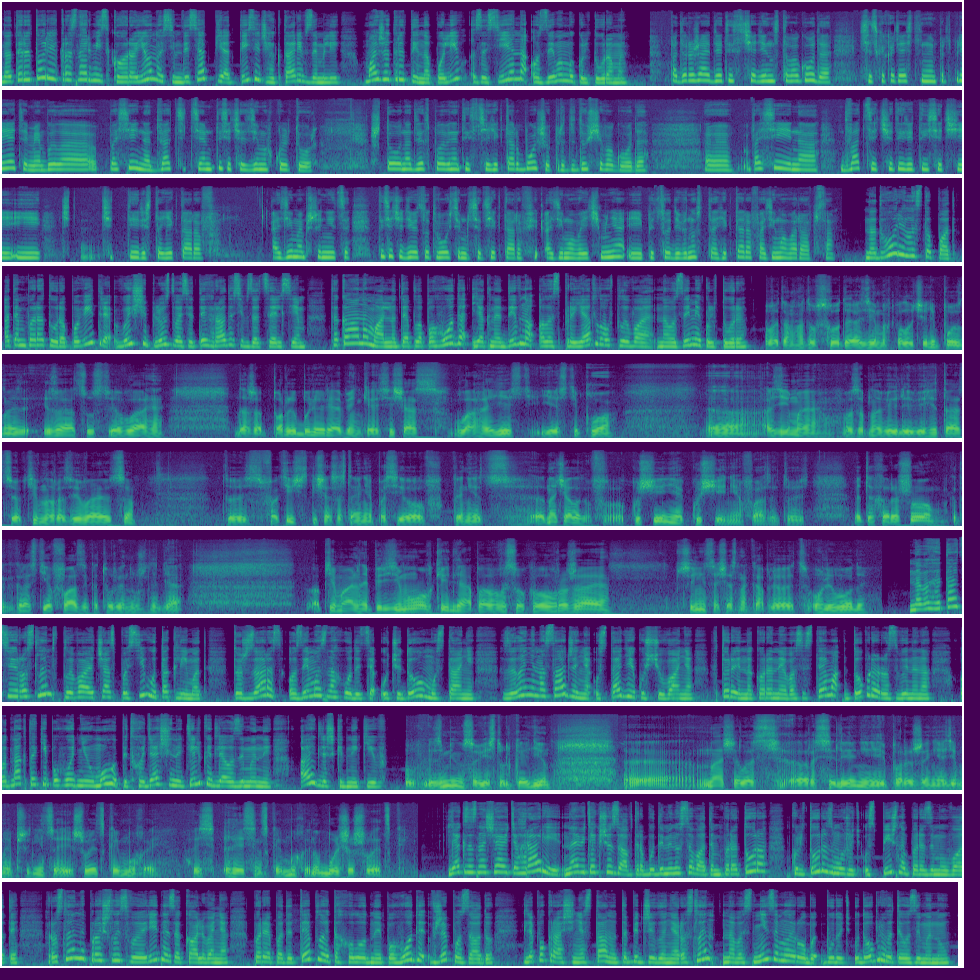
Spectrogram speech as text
На території Красноармійського району 75 тисяч гектарів землі. Майже третина полів засіяна озимими культурами. Под урожай 2011 года сельскохозяйственными предприятиями было посеяно 27 тысяч озимых культур, что на 2500 гектар больше предыдущего года. Э, Посеяно 24 тысячи и 400 гектаров озимой пшеницы, 1980 гектаров озимого ячменя и 590 гектаров озимого рапса. На дворі листопад, а температура повітря вище плюс 20 градусів за Цельсієм. Така аномально тепла погода, як не дивно, але сприятливо впливає на озимі культури. В этом году всходы озимых получили поздно из-за отсутствия влаги. Даже поры были рябенькие. Сейчас влага есть, есть тепло. Э, Озимы возобновили вегетацию, активно развиваются. То есть фактически сейчас состояние посевов конец, э, начало кущения, кущения фазы. То есть это хорошо, это как раз те фазы, которые нужны для оптимальной перезимовки, для высокого урожая. Пшеница сейчас накапливает углеводы. На вегетацію рослин впливає час посіву та клімат. Тож зараз озима знаходиться у чудовому стані. Зелені насадження у стадії кущування, вторинна коренева система добре розвинена. Однак такі погодні умови підходящі не тільки для озимини, а й для шкідників. Из минусов есть только один. Э, Началось э, расселение и поражение зимой пшеницы шведской мухой, гес- гессенской мухой, ну больше шведской. Як зазначають аграрії, навіть якщо завтра буде мінусова температура, культури зможуть успішно перезимувати. Рослини пройшли своєрідне закалювання. Перепади теплої та холодної погоди вже позаду. Для покращення стану та підживлення рослин навесні землероби будуть удобрювати озимину.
